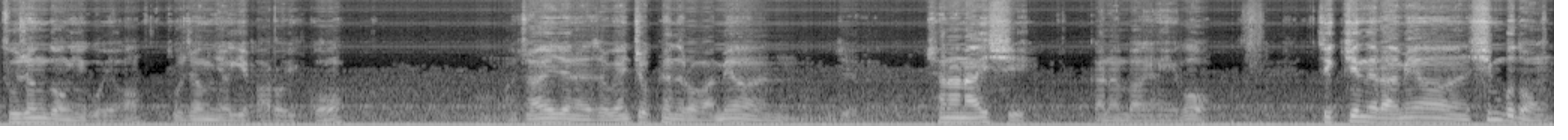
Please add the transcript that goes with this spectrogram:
두정동이고요. 두정역이 바로 있고 어, 좌회전해서 왼쪽 편으로 가면 이제 천안 IC 가는 방향이고 직진을 하면 신부동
